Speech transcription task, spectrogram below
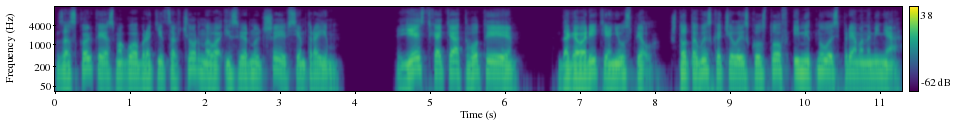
за сколько я смогу обратиться в черного и свернуть шеи всем троим. Есть хотят, вот и... Договорить я не успел. Что-то выскочило из кустов и метнулось прямо на меня.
